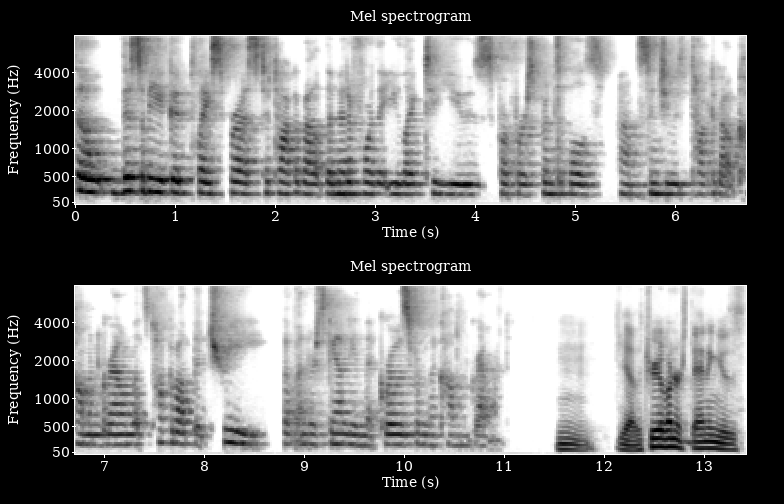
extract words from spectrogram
So this will be a good place for us to talk about the metaphor that you like to use for first principles. Um, since you talked about common ground, let's talk about the tree of understanding that grows from the common ground. Mm, yeah, the tree of understanding is,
